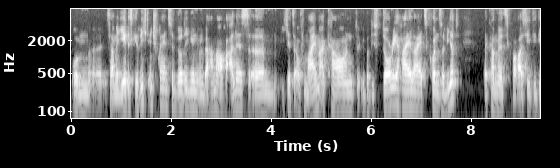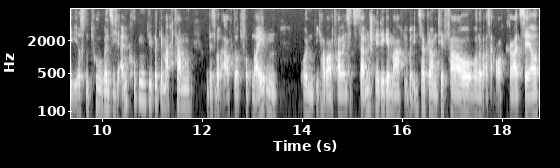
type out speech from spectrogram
um äh, sagen wir, jedes Gericht entsprechend zu würdigen. Und wir haben auch alles, ähm, ich jetzt auf meinem Account über die Story Highlights konserviert. Da kann man jetzt quasi die, die ersten Touren sich angucken, die wir gemacht haben. Und das wird auch dort verbleiben. Und ich habe auch teilweise Zusammenschnitte gemacht über Instagram TV oder was auch gerade sehr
